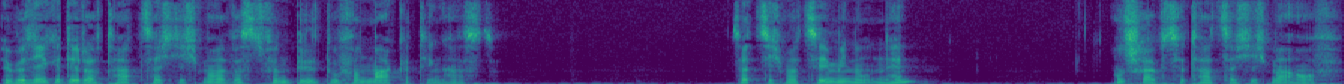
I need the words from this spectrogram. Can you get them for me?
Überlege dir doch tatsächlich mal, was für ein Bild du von Marketing hast. Setz dich mal zehn Minuten hin und schreib es dir tatsächlich mal auf.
